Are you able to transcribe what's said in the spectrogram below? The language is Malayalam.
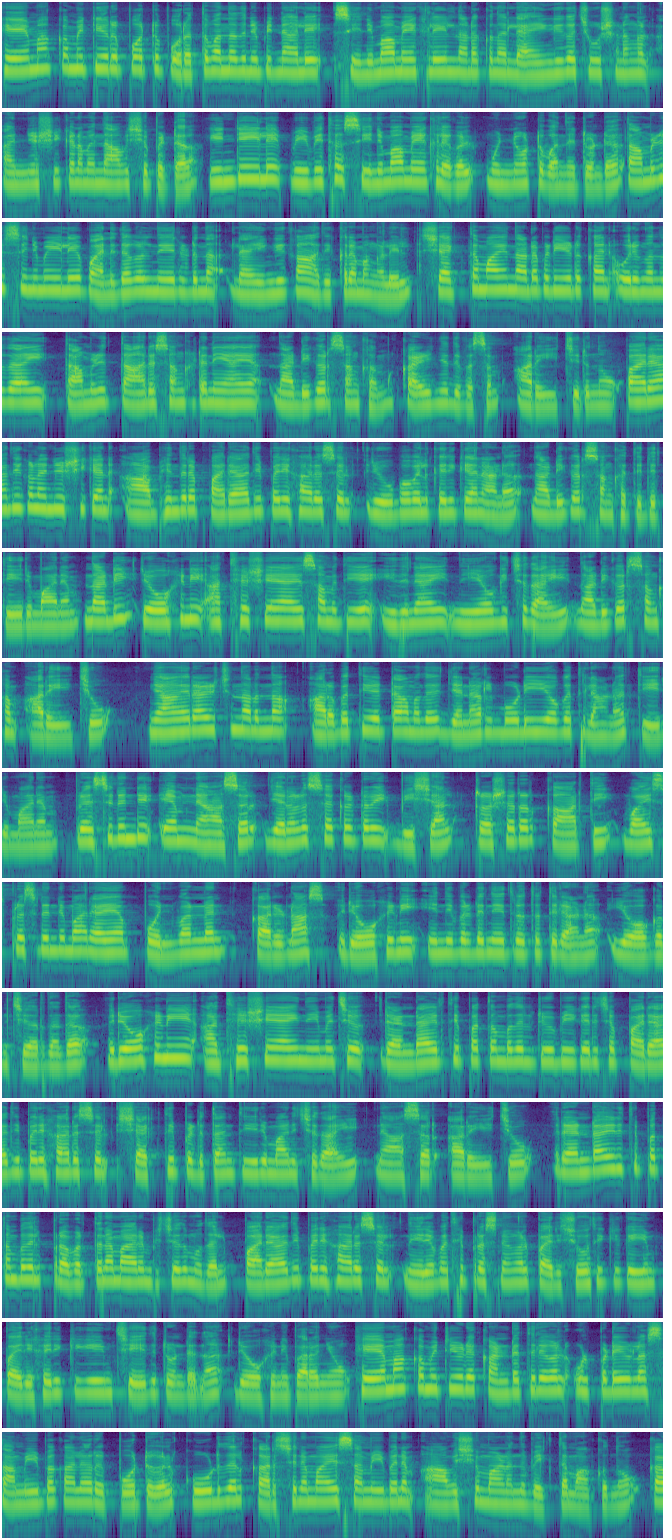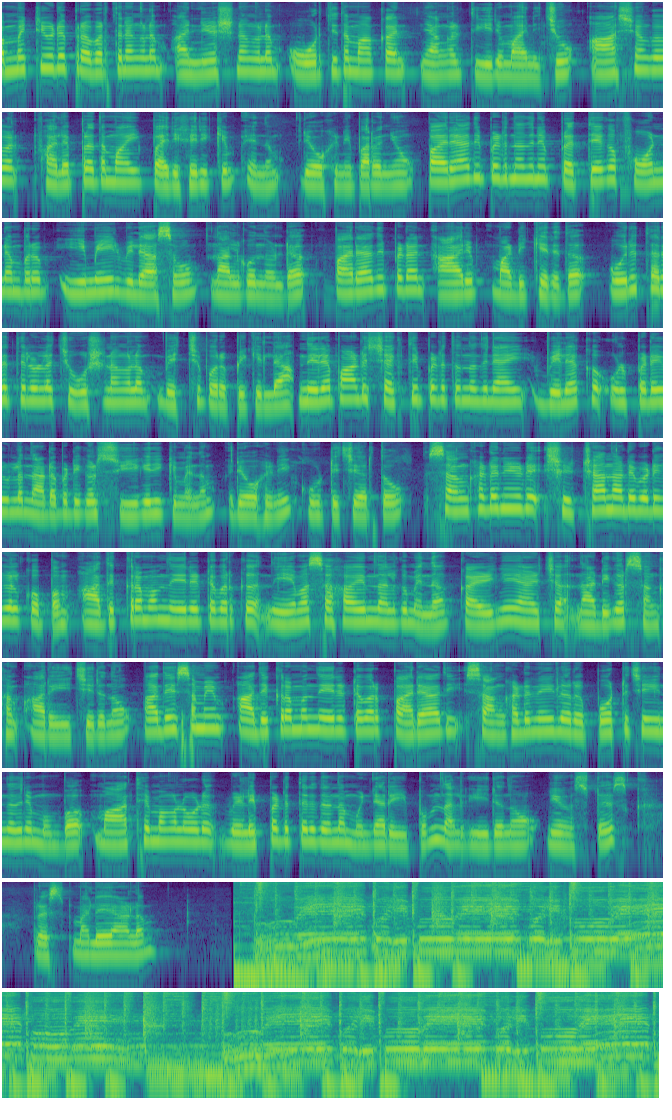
ഹേമ കമ്മിറ്റി റിപ്പോർട്ട് പുറത്തു വന്നതിനു പിന്നാലെ സിനിമാ മേഖലയിൽ നടക്കുന്ന ലൈംഗിക ചൂഷണങ്ങൾ അന്വേഷിക്കണമെന്നാവശ്യപ്പെട്ട് ഇന്ത്യയിലെ വിവിധ സിനിമാ മേഖലകൾ മുന്നോട്ട് വന്നിട്ടുണ്ട്. തമിഴ് സിനിമയിലെ വനിതകൾ നേരിടുന്ന ലൈംഗിക അതിക്രമങ്ങളിൽ ശക്തമായ നടപടിയെടുക്കാൻ ഒരുങ്ങുന്നതായി തമിഴ് താരസംഘടനയായ നടികർ സംഘം കഴിഞ്ഞ ദിവസം അറിയിച്ചിരുന്നു. പരാതികൾ അന്വേഷിക്കാൻ ആഭ്യന്തര പരാതി പരിഹാര സെൽ രൂപവൽക്കരിക്കാനാണ് നടികർ സംഘത്തിന്റെ തീരുമാനം. നടി രോഹിണി അധ്യക്ഷയായ സമിതിയെ ഇതിനായി നിയോഗിച്ചതായി നടികർ സംഘം അറിയിച്ചു ഞായറാഴ്ച നടന്ന അറുപത്തിയെട്ടാമത് ജനറൽ ബോഡി യോഗത്തിലാണ് തീരുമാനം. President M Nasser general secretary Vishal treasurer Karthi vice പ്രസിഡന്റുമാരായ പൊൻവണ്ണൻ കരുണാസ് രോഹിണി എന്നിവരുടെ നേതൃത്വത്തിലാണ് യോഗം ചേർന്നത്. രോഹിണിയെ അധ്യക്ഷയായി നിയമിച്ച് രണ്ടായിരത്തി പത്തൊമ്പതിൽ രൂപീകരിച്ച പരാതി പരിഹാര സെൽ ശക്തിപ്പെടുത്താൻ തീരുമാനിച്ചതായി നാസർ അറിയിച്ചു. രണ്ടായിരത്തി പത്തൊമ്പതിൽ പ്രവർത്തനം ആരംഭിച്ചതു മുതൽ പരാതി പരിഹാര സെൽ നിരവധി പ്രശ്നങ്ങൾ പരിശോധിക്കുകയും പരിഹരിക്കുകയും ചെയ്തിട്ടുണ്ടെന്ന് രോഹിണി പറഞ്ഞു. ഹേമ കമ്മിറ്റിയുടെ കണ്ടെത്തലുകൾ ഉൾപ്പെടെയുള്ള സമീപകാല റിപ്പോർട്ടുകൾ കൂടുതൽ കർശനമായ സമീപനം ആവശ്യമാണെന്ന് വ്യക്തമാക്കുന്നു. കമ്മിറ്റിയുടെ പ്രവർത്തനങ്ങളും അന്വേഷണങ്ങളും ഊർജിതമാക്കാൻ ഞങ്ങൾ തീരുമാനിച്ചു. ആശങ്കകൾ ഫലപ്രദമായി പരിഹരിക്കും എന്നും രോഹിണി പറഞ്ഞു. പരാതിപ്പെടുന്നതിന് പ്രത്യേക ഫോൺ നമ്പറും ഇമെയിൽ വിലാസവും നൽകുന്നുണ്ട്. പരാതിപ്പെടാൻ ആരും മടിക്കരുത്. ഒരു തരത്തിലുള്ള ചൂഷണങ്ങളും വെച്ചു പൊറപ്പിക്കില്ല. നിലപാട് ശക്തിപ്പെടുത്തുന്നതിനായി വിലക്ക് ഉൾപ്പെടെയുള്ള നടപടികൾ സ്വീകരിക്കുമെന്നും രോഹിണി കൂട്ടിച്ചേർത്തു. സംഘടനയുടെ ശിക്ഷാ നടപടികൾക്കൊപ്പം അതിക്രമം നേരിട്ടവർക്ക് നിയമസഹായം നൽകുമെന്ന് കഴിഞ്ഞയാഴ്ച നടികർ സംഘം അറിയിച്ചിരുന്നു. അതേസമയം അതിക്രമം നേരിട്ടവർ പരാതി സംഘടനയിൽ റിപ്പോർട്ട് ചെയ്യുന്നതിന് മുമ്പ് മാധ്യമങ്ങളോട് വെളിപ്പെടുത്തരുതെന്ന മുന്നറിയിപ്പും നൽകിയിരുന്നു. News desk press Malayalam. പൂവേ പൂവേ പൂവേ. പൂവേ പൂവേ പൊലി പൂവേ പൊലി പൂവേ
